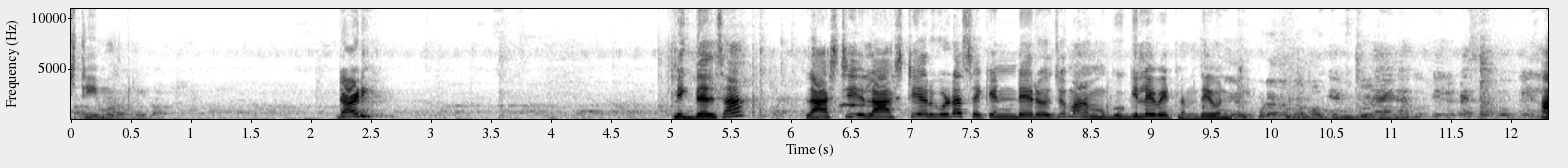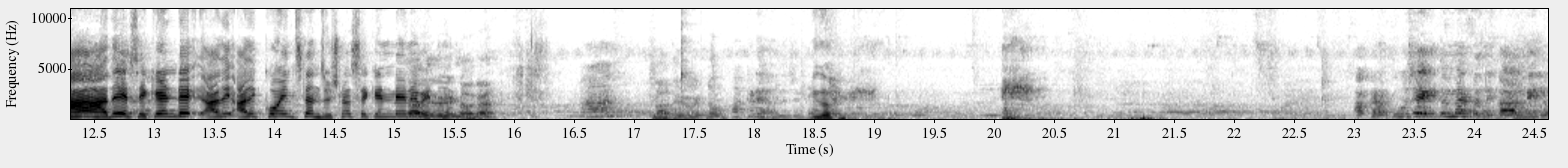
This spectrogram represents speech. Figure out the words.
స్టీమర్ డాడీ నీకు తెలుసా? లాస్ట్ లాస్ట్ ఇయర్ కూడా సెకండ్ డే రోజు మనం గుగ్గిలే పెట్టినాం దేవునికి. అదే సెకండ్ డే అది అది కోయిన్సిడెన్స్ చూసిన సెకండ్ డేనే పెట్టినాం. ఇగో. కాలనీలో.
